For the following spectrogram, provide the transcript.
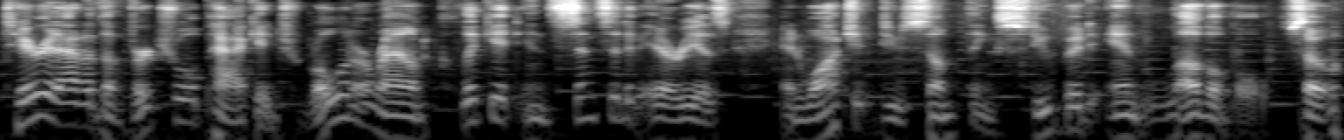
tear it out of the virtual package, roll it around, click it in sensitive areas, and watch it do something stupid and lovable. So,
